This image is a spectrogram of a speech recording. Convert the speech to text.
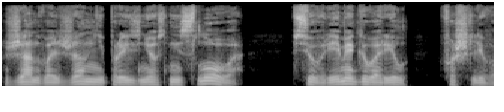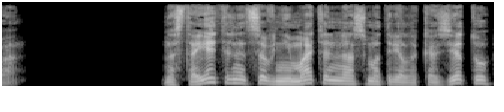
Жан Вальжан не произнес ни слова. все время говорил Фашливан. Настоятельница внимательно осмотрела казету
